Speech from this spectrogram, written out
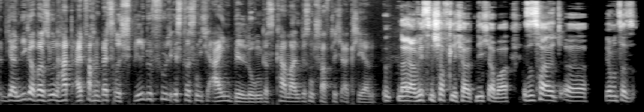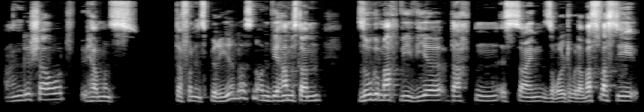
die Amiga-Version hat einfach ein besseres Spielgefühl, ist das nicht Einbildung. Das kann man wissenschaftlich erklären. Naja, wissenschaftlich halt nicht, aber es ist halt, äh, wir haben uns das angeschaut, wir haben uns davon inspirieren lassen und wir haben es dann so gemacht, wie wir dachten, es sein sollte oder was, was die,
